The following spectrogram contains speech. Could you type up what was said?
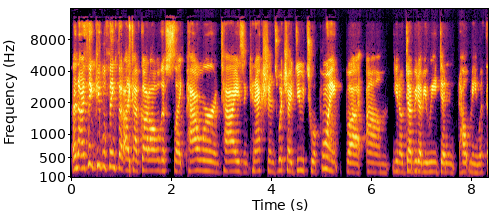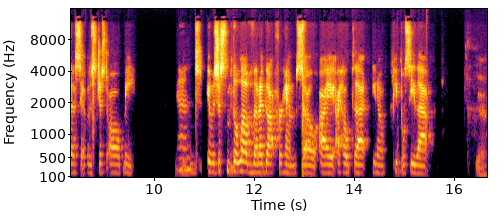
and I think people think that like I've got all this like power and ties and connections, which I do to a point, but um, you know, WWE didn't help me with this. It was just all me. Mm-hmm. And it was just the love that I got for him. So I, I hope that, you know, people see that. Yeah.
